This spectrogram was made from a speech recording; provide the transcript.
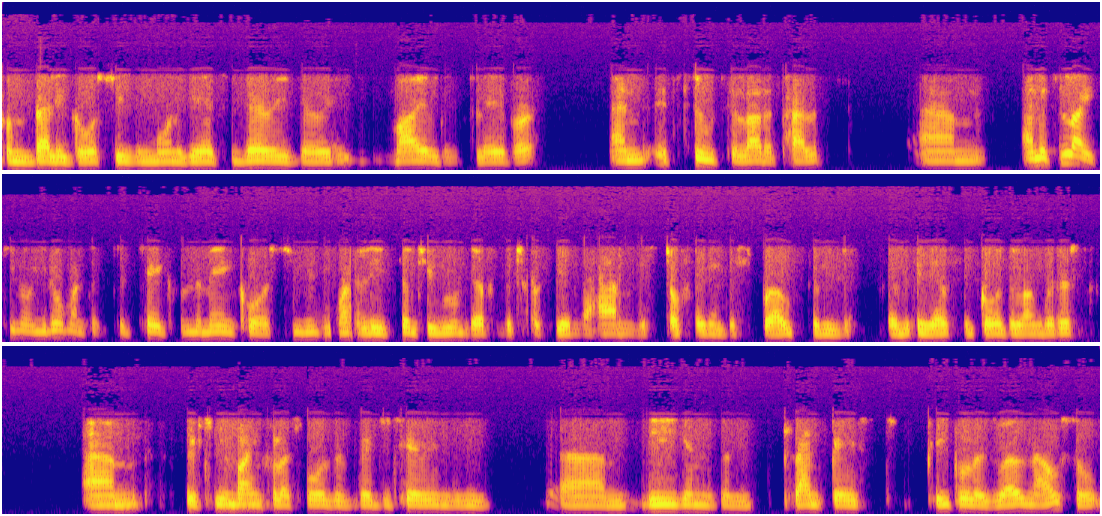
from Belly Ghost Cheese in Monaghan. It's very, very mild in flavour and it suits a lot of palates. Um, and it's light, you know, you don't want to, to take from the main course. You want to leave plenty of room there for the turkey and the ham, and the stuffing and the sprouts and everything else that goes along with it. Um, we have to be mindful, I suppose, of vegetarians and um, vegans and plant-based people as well now. So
